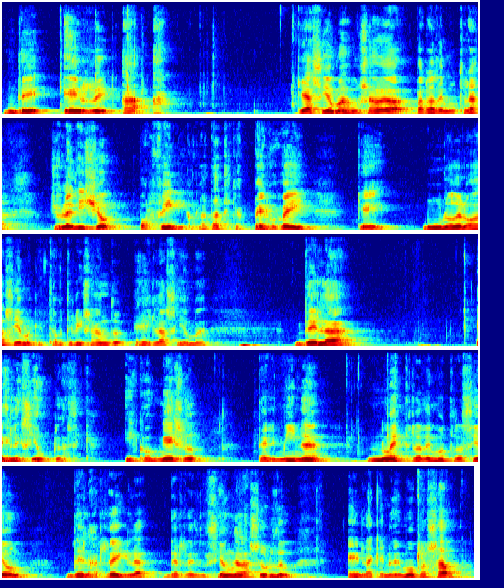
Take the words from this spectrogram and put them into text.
de RAA. ¿Qué axiomas usaba para demostrar? Yo le he dicho por fin y con la táctica, pero veis que uno de los axiomas que está utilizando es el axioma de la elección clásica. Y con eso termina nuestra demostración de la regla de reducción al absurdo en la que nos hemos basado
